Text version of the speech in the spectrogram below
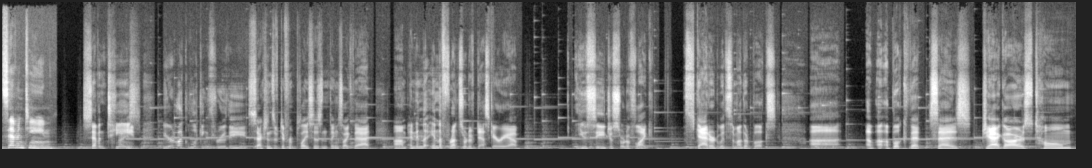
Seventeen. 17 you're like looking through the sections of different places and things like that um, and in the in the front sort of desk area you see just sort of like scattered with some other books uh, a, a- book that says jagar's tome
